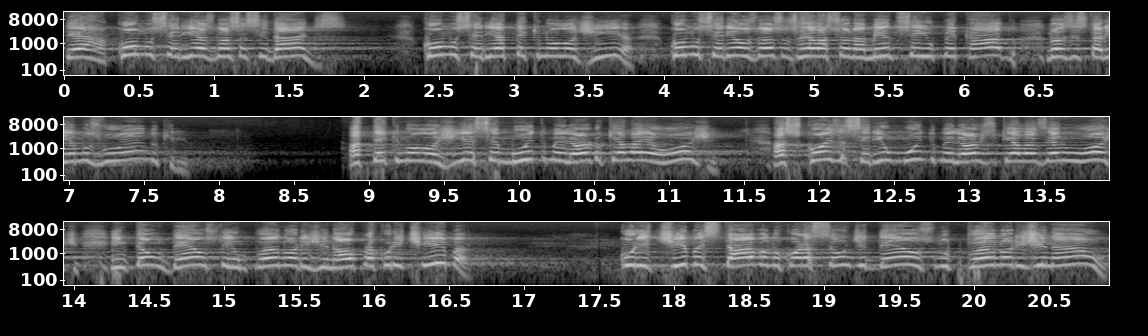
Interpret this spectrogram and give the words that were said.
terra. Como seriam as nossas cidades? Como seria a tecnologia? Como seriam os nossos relacionamentos sem o pecado? Nós estaríamos voando, querido. A tecnologia ia ser muito melhor do que ela é hoje. As coisas seriam muito melhores do que elas eram hoje. Então Deus tem um plano original para Curitiba. Curitiba estava no coração de Deus, no plano original.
